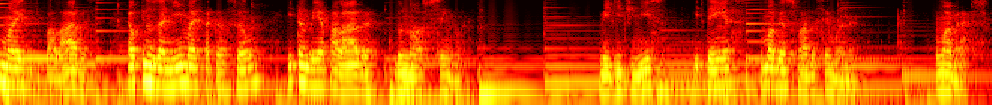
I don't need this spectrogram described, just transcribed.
mais do que palavras, é o que nos anima esta canção e também a palavra do nosso Senhor. Medite nisso e tenhas uma abençoada semana. Um abraço.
